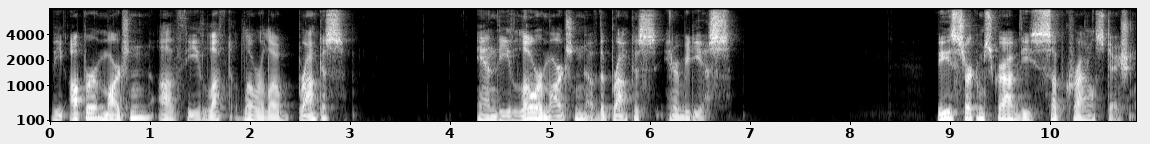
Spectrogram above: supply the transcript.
the upper margin of the left lower lobe bronchus, and the lower margin of the bronchus intermedius. These circumscribe the subcarinal station.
